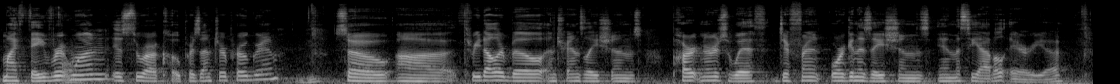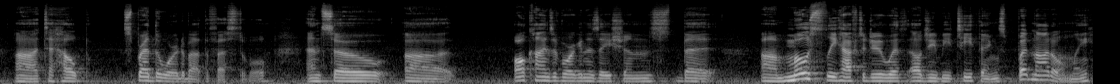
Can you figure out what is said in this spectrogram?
My favorite one is through our co-presenter program. So, uh, three dollar bill and translations partners with different organizations in the Seattle area uh, to help spread the word about the festival. And so, uh, all kinds of organizations that um, mostly have to do with LGBT things, but not only.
